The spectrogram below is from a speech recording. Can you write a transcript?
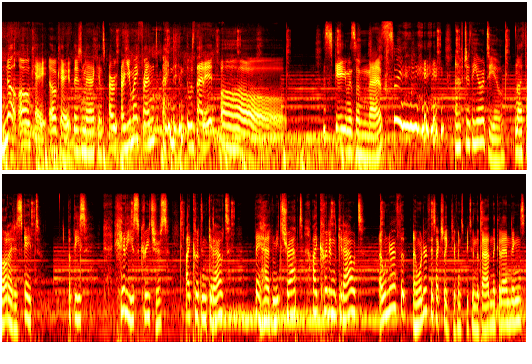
No, okay, okay. There's mannequins. Are, are you my friend? Was that it? Oh. This game is a mess. After the ordeal, I thought I'd escaped. But these hideous creatures, I couldn't get out. They had me trapped. I couldn't get out. I wonder if the I wonder if there's actually a difference between the bad and the good endings.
